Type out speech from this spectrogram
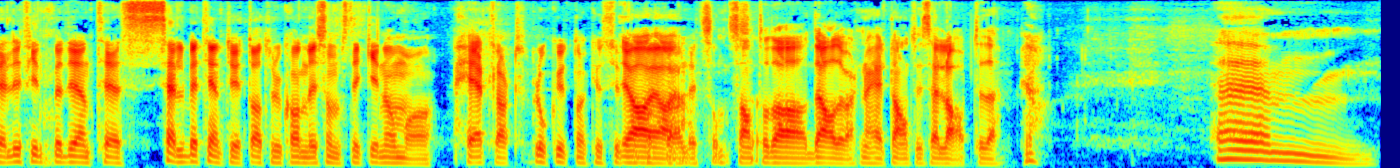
Veldig fint med DNT selvbetjent yte, at du kan liksom stikke innom og Helt klart. plukke ut noen Ja, ja, ja. litt sånt. Sant, og da, det hadde vært noe helt annet hvis jeg la opp til det. Ehm,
